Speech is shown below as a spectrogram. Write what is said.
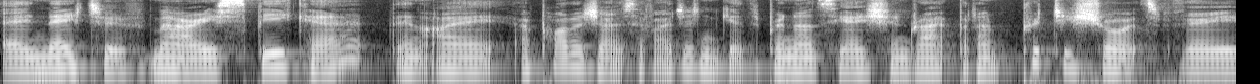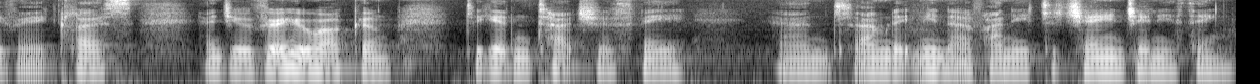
a native Maori speaker, then I apologize if I didn't get the pronunciation right, but I'm pretty sure it's very, very close, and you're very welcome to get in touch with me and um, let me know if I need to change anything.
